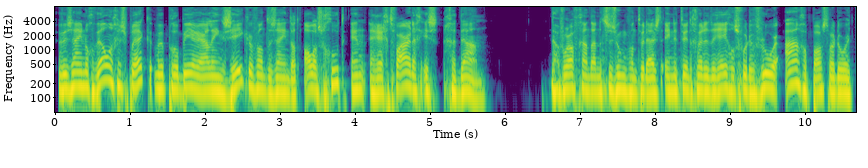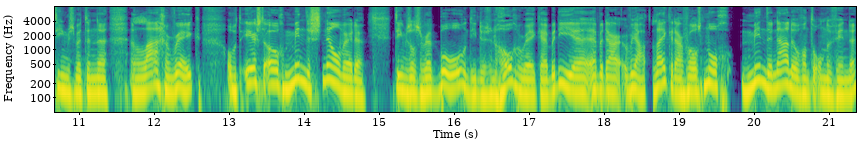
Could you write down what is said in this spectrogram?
We zijn nog wel in gesprek. We proberen er alleen zeker van te zijn dat alles goed en rechtvaardig is gedaan. Nou, voorafgaand aan het seizoen van 2021 werden de regels voor de vloer aangepast, waardoor teams met een, uh, een lage rake op het eerste oog minder snel werden. Teams als Red Bull, die dus een hoge rake hebben, die uh, hebben daar, ja, lijken daar vooralsnog minder nadeel van te ondervinden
